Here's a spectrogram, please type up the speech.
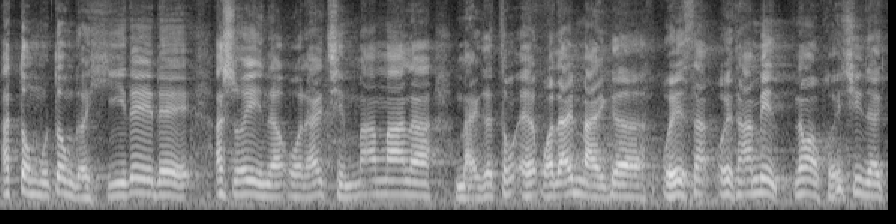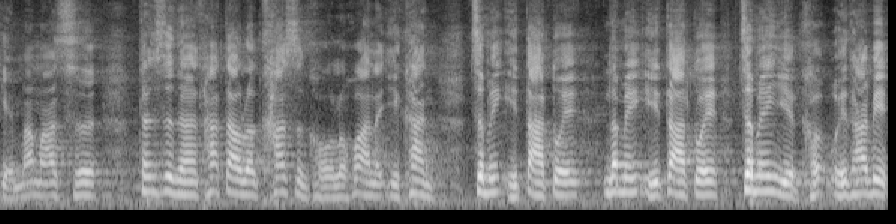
啊，动不动的虚累累，啊，所以呢，我来请妈妈呢买个东，哎，我来买个维他维他命，那么回去呢给妈妈吃。但是呢，她到了 Costco 的话呢，一看这边一大堆，那边一大堆，这边也可维他命，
